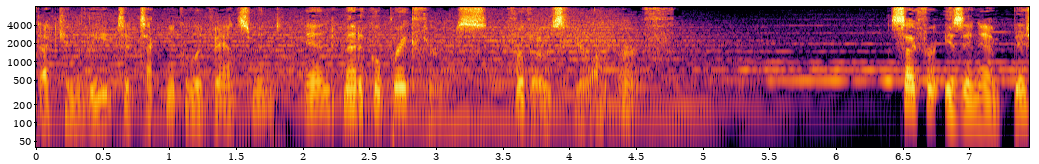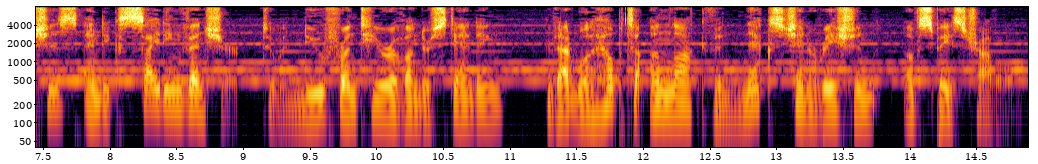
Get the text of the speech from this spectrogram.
that can lead to technical advancement and medical breakthroughs for those here on Earth. CIPHER is an ambitious and exciting venture to a new frontier of understanding that will help to unlock the next generation of space travel.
